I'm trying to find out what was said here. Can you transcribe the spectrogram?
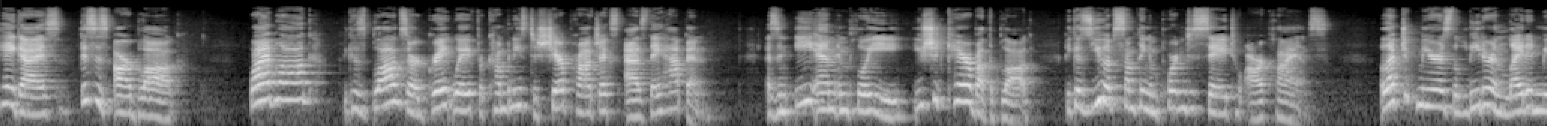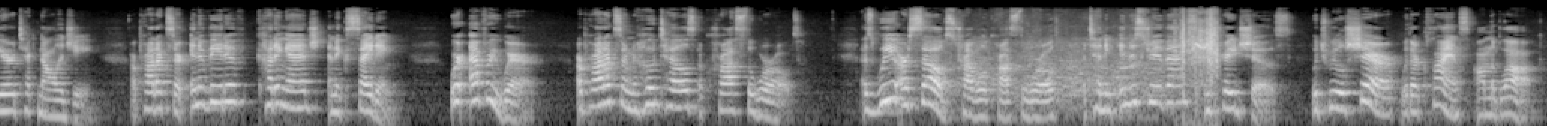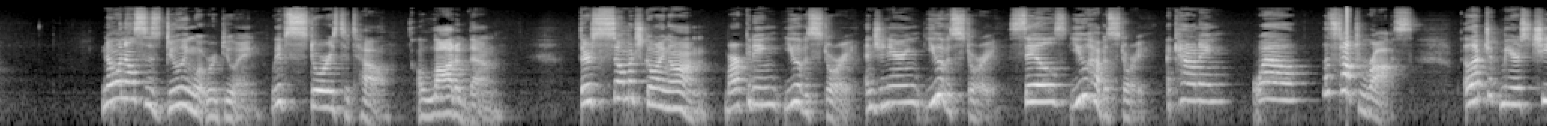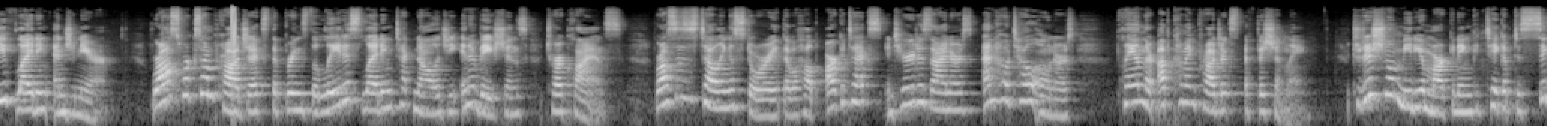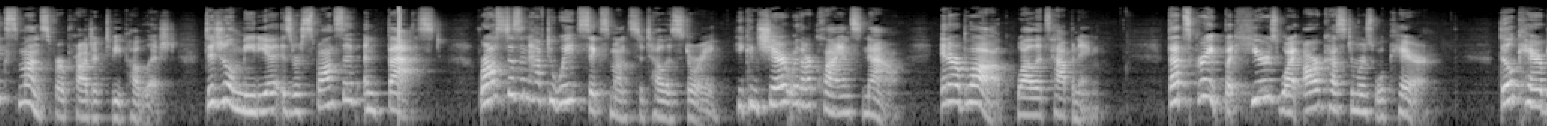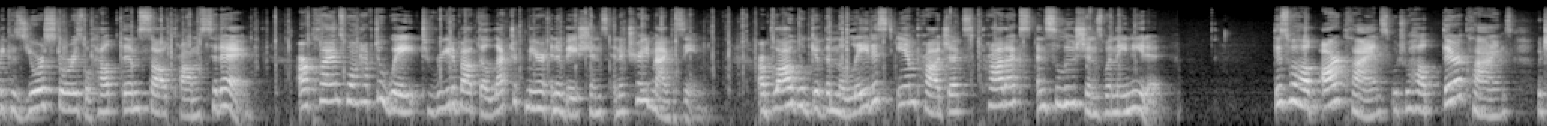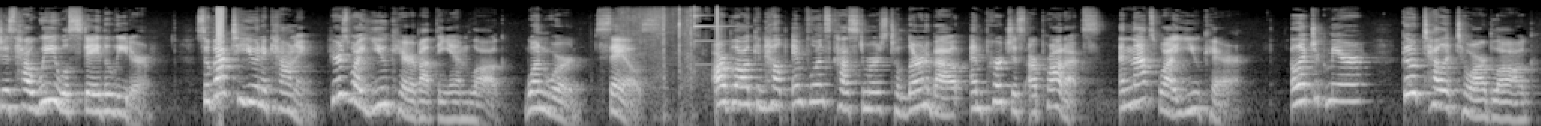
Hey guys, this is our blog. Why blog? Because blogs are a great way for companies to share projects as they happen. As an EM employee, you should care about the blog because you have something important to say to our clients. Electric Mirror is the leader in lighted mirror technology. Our products are innovative, cutting edge, and exciting. We're everywhere. Our products are in hotels across the world. As we ourselves travel across the world, attending industry events and trade shows, which we will share with our clients on the blog. No one else is doing what we're doing. We have stories to tell, a lot of them. There's so much going on. Marketing, you have a story. Engineering, you have a story. Sales, you have a story. Accounting, well, let's talk to Ross, Electric Mirror's chief lighting engineer. Ross works on projects that brings the latest lighting technology innovations to our clients. Ross is telling a story that will help architects, interior designers, and hotel owners plan their upcoming projects efficiently. Traditional media marketing can take up to six months for a project to be published. Digital media is responsive and fast. Ross doesn't have to wait six months to tell his story. He can share it with our clients now, in our blog, while it's happening. That's great, but here's why our customers will care. They'll care because your stories will help them solve problems today. Our clients won't have to wait to read about the Electric Mirror innovations in a trade magazine. Our blog will give them the latest EM projects, products, and solutions when they need it. This will help our clients, which will help their clients, which is how we will stay the leader. So back to you in accounting. Here's why you care about the EM blog. One word, sales. Our blog can help influence customers to learn about and purchase our products. And that's why you care. Electric Mirror, go tell it to our blog.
